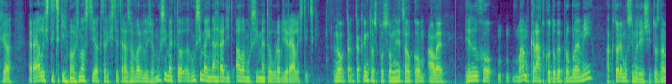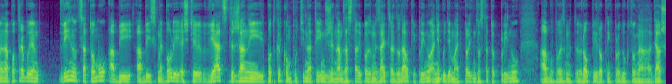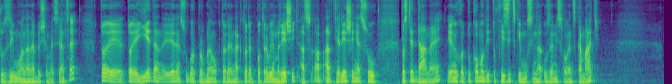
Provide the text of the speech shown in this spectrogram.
realistických možností, o ktorých ste teraz hovorili, že musíme, to, musíme ich nahradiť, ale musíme to urobiť realisticky. No, tak, takýmto spôsobom nie celkom, ale jednoducho mám krátkodobé problémy, a ktoré musím riešiť. To znamená, potrebujem vyhnúť sa tomu, aby, aby sme boli ešte viac držaní pod krkom Putina tým, že nám zastaví povedzme zajtra dodávky plynu a nebude mať plyn, dostatok plynu alebo povedzme ropy, ropných produktov na ďalšiu zimu a na najbližšie mesiace. To je, to je jeden, jeden súbor problémov, ktoré, na ktoré potrebujem riešiť a, a, a tie riešenia sú proste dané. Jednoducho tú komoditu fyzicky musím na území Slovenska mať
